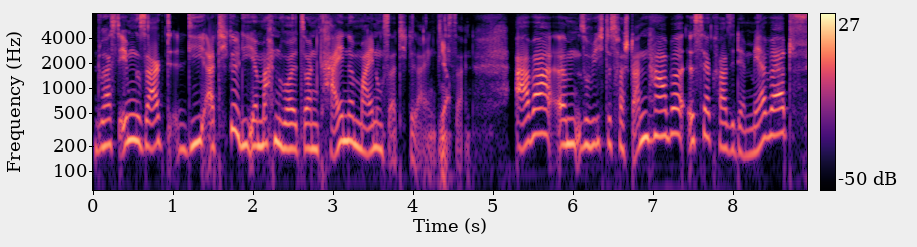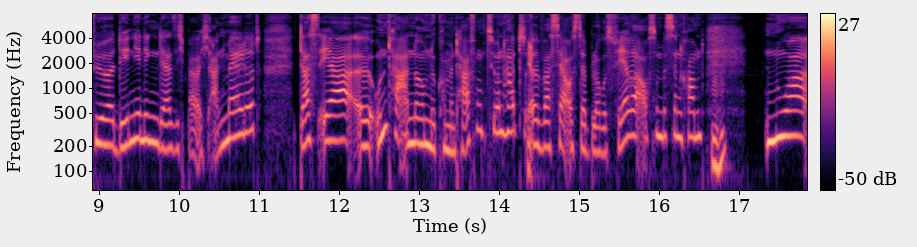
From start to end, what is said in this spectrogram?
Du hast eben gesagt, die Artikel, die ihr machen wollt, sollen keine Meinungsartikel eigentlich ja. sein. Aber ähm, so wie ich das verstanden habe, ist ja quasi der Mehrwert für denjenigen, der sich bei euch anmeldet, dass er äh, unter anderem eine Kommentarfunktion hat, ja. Äh, was ja aus der Blogosphäre auch so ein bisschen kommt. Mhm. Nur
